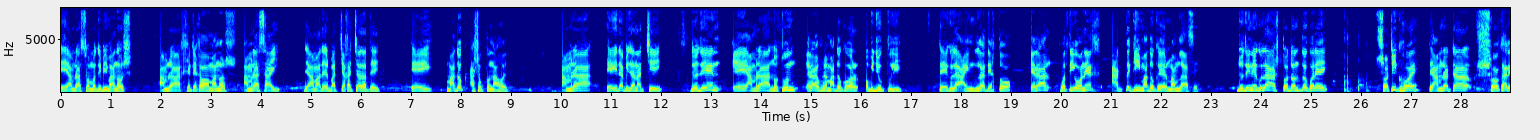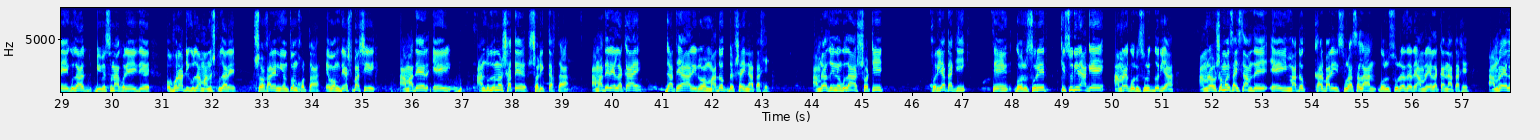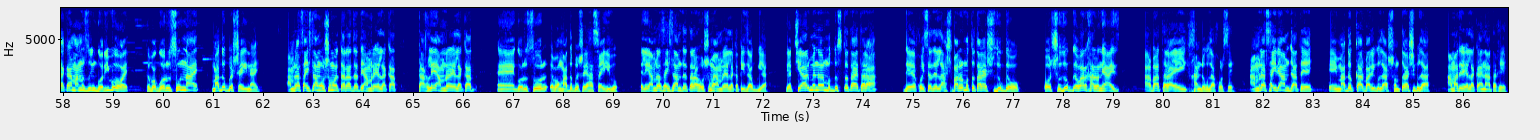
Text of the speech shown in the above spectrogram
এই আমরা শ্রমজীবী মানুষ, আমরা খেটে খাওয়া মানুষ, আমরা চাই যে আমাদের বাচ্চা কাচ্চা যাতে এই মাদক আসক্ত না হয়। আমরা এই দাবি জানাচ্ছি যদিন এই আমরা নতুন এরা মাদকর অভিযোগ তুলি, তো এগুলা আইনগুলা দেখতো, এরার প্রতি অনেক আগ থেকেই মাদকের মামলা আছে। যদি এগুলা তদন্ত করে সঠিক হয়, তে আমরা তা সরকারে এগুলা বিবেচনা করে এই যে অপরাধীগুলা, মানুষগুলারে সরকারের নিয়ন্ত্রণ কর্তা এবং দেশবাসী আমাদের এই আন্দোলনের সাথে শরিক থাকতা, আমাদের এলাকায় যাতে আর এরকম মাদক ব্যবসায়ী না থাকে। আমরা যদি এগুলা সঠিক করিয়া থাকি তে গরু চুরিত কিছুদিন আগে আমরা গরু চুরিত দরিয়া, আমরা ওই সময় চাইছিলাম যে এই মাদক কারবারি, চুরা চালান, গরু চুরা যাতে আমরা এলাকায় না থাকে। আমরা এলাকার মানুষ যদি গরিব হয়, তবে গরু চুর নাই, মাদক ব্যবসায়ী নাই। আমরা চাইছিলাম ওই সময় তারা যাতে আমরা এলাকাত থাকলে আমরা এলাকাত গরু চোর এবং মাদক ব্যবসায়ী হাসাই লিব। এলে আমরা চাইছিলাম যে তারা সময় আমরা এলাকাতেই যাওক গিয়া। চেয়ারম্যানের মধ্যস্থতায় তারা যে কইসা যে লাস্ট বারের মতো তারা সুযোগ দেওক। ও সুযোগ দেওয়ার কারণে আজ আবার তারা এই কাণ্ডগুলা করছে আমরা চাইরাম যাতে এই মাদক কারবারিগুলা সন্ত্রাসীগুলা আমাদের এলাকায় না থাকে।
